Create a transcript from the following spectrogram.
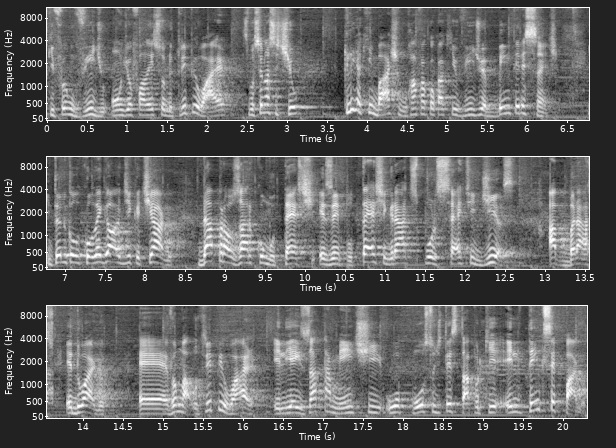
que foi um vídeo onde eu falei sobre Tripwire. Se você não assistiu, clica aqui embaixo, o Rafa vai colocar aqui o vídeo, é bem interessante. Então ele colocou, legal a dica, Thiago, dá para usar como teste, exemplo, teste grátis por 7 dias. Abraço. Eduardo, é, vamos lá, o Tripwire, ele é exatamente o oposto de testar, porque ele tem que ser pago.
